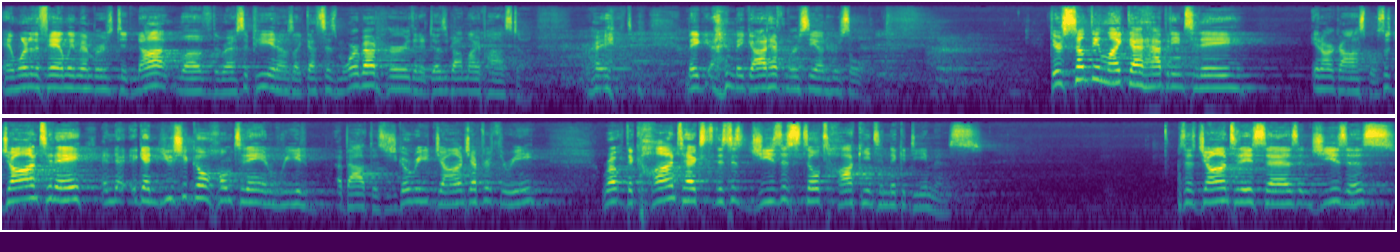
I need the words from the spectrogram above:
And one of the family members did not love the recipe, and I was like, that says more about her than it does about my pasta, right? may, may God have mercy on her soul. There's something like that happening today in our gospel. So, John today, and again, you should go home today and read about this. You should go read John chapter 3 wrote the context this is Jesus still talking to Nicodemus. Says, John today says, and Jesus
